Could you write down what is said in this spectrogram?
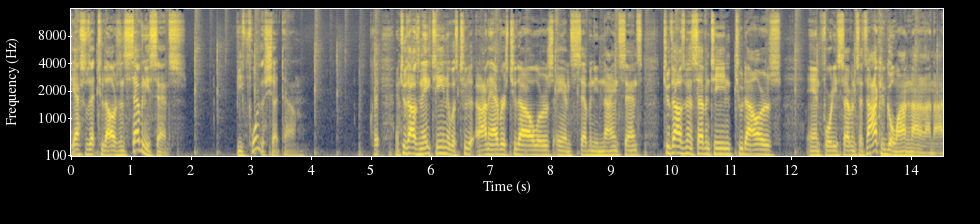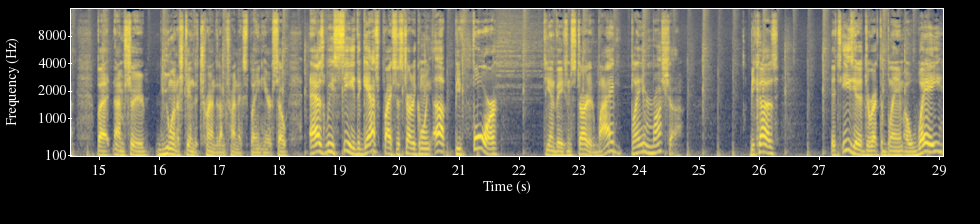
gas was at two dollars and seventy cents before the shutdown. Okay. In 2018, it was two on average two dollars and seventy nine cents. 2017, two dollars and forty seven cents. Now I could go on and on and on and on, but I'm sure you understand the trend that I'm trying to explain here. So as we see, the gas prices started going up before the invasion started. Why blame Russia? Because it's easier to direct the blame away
